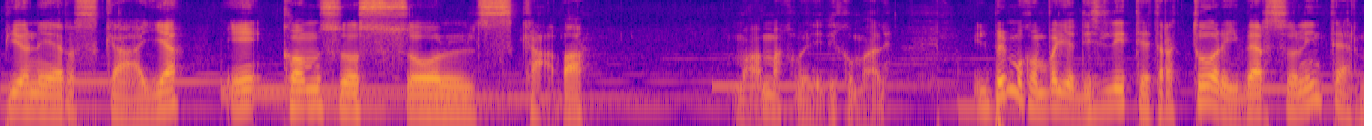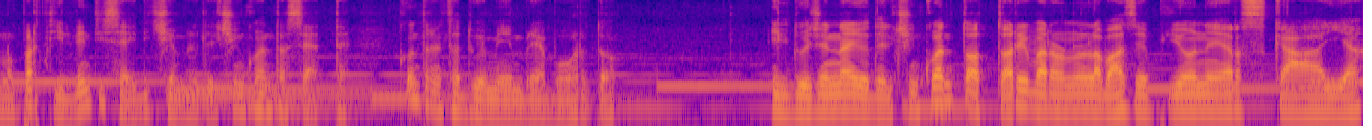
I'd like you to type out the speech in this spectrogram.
Pionerskaya e Komsossolskava. Mamma come li dico male il primo convoglio di slitte e trattori verso l'interno partì il 26 dicembre del 57, con 32 membri a bordo. Il 2 gennaio del 58 arrivarono alla base Pionerskaya,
